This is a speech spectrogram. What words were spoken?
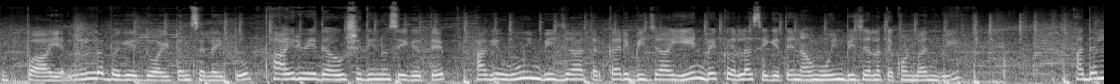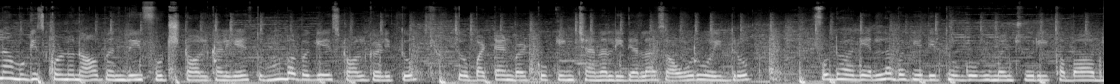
ತುಪ್ಪ, ಎಲ್ಲ ಬಗೆಯದ್ದು ಐಟಮ್ಸ್ ಎಲ್ಲ ಇತ್ತು. ಆಯುರ್ವೇದ ಔಷಧಿನೂ ಸಿಗುತ್ತೆ. ಹಾಗೆ ಹೂವಿನ ಬೀಜ, ತರಕಾರಿ ಬೀಜ, ಏನು ಬೇಕು ಎಲ್ಲ ಸಿಗುತ್ತೆ. ನಾವು ಹೂವಿನ ಬೀಜ ಎಲ್ಲ ತಗೊಂಡು ಬಂದ್ವಿ. ಅದೆಲ್ಲ ಮುಗಿಸ್ಕೊಂಡು ನಾವು ಬಂದ್ವಿ ಫುಡ್ ಸ್ಟಾಲ್ಗಳಿಗೆ ತುಂಬ ಬಗೆಯ ಸ್ಟಾಲ್ಗಳಿತ್ತು so but and but cooking channel ಇದೆಲ್ಲ ಸೊ ಅವರು ಇದ್ದರು ಫುಡ್ ಹಾಗೆ ಎಲ್ಲ ಬಗೆಯದಿತ್ತು ಗೋಬಿ ಮಂಚೂರಿ, ಕಬಾಬ್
